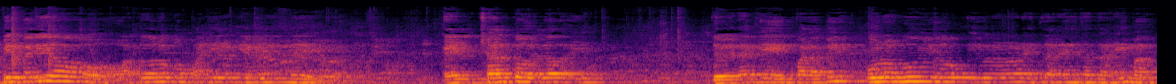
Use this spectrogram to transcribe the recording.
Bienvenido a todos los compañeros que vienen de el charco del lado de allá. De verdad que para mí un orgullo y un honor estar en esta tarima.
